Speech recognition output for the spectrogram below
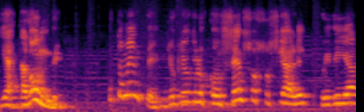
y hasta dónde? Justamente, yo creo que los consensos sociales hoy día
